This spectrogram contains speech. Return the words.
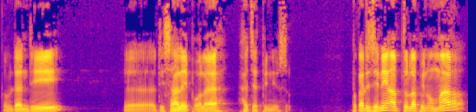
Kemudian di ya, disalib oleh Hajat bin Yusuf. Maka di sini Abdullah bin Umar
